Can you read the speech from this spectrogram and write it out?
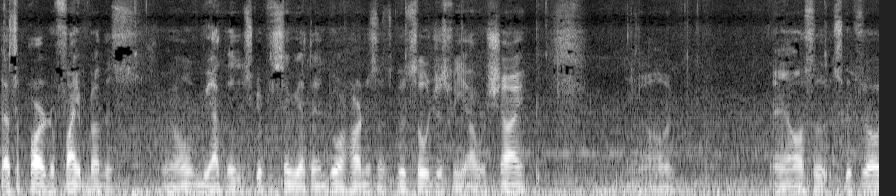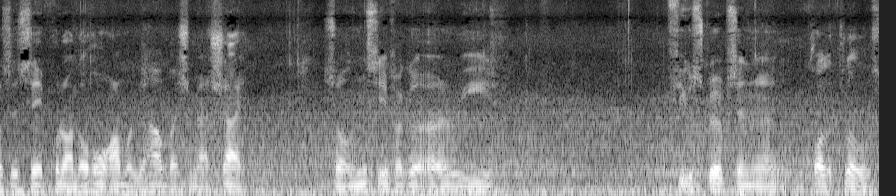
that's a part of the fight, brothers. You know, we have to the scripture say we have to endure hardness as good soldiers for Yahweh Shai. You know. And also scripture also say put on the whole armor of Yahweh Shai. So let me see if I could uh, read few scripts and uh, call it close.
